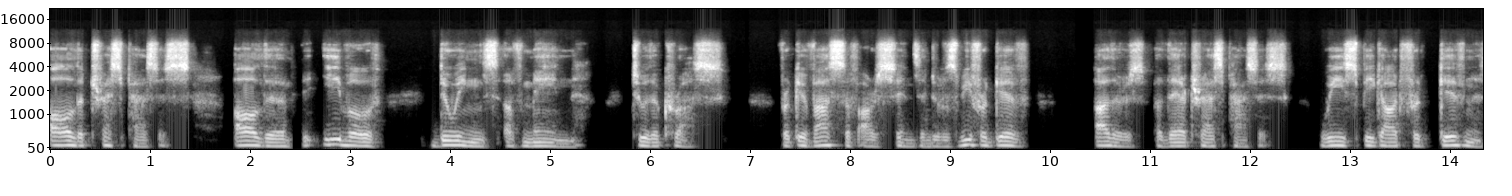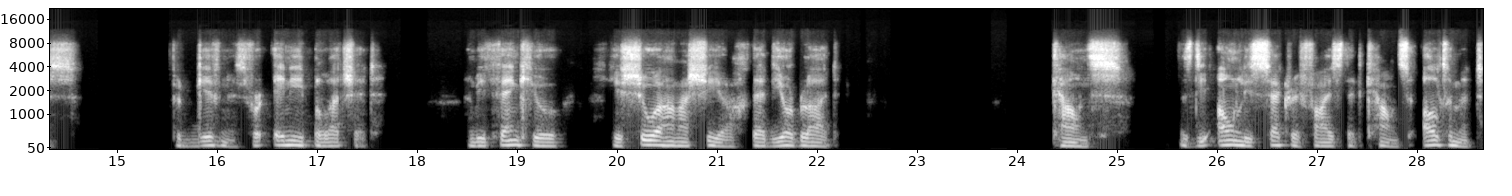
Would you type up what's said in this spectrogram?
all the trespasses, all the, the evil doings of men to the cross. Forgive us of our sins, and as we forgive others of their trespasses, we speak out forgiveness, forgiveness for any bloodshed. And we thank you, Yeshua HaMashiach, that your blood counts is the only sacrifice that counts, ultimate,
